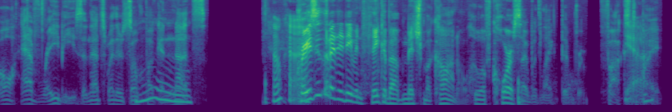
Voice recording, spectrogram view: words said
all have rabies, and that's why they're so fucking nuts. Okay, Crazy that I didn't even think about Mitch McConnell, who of course I would like the fox Yeah. to bite.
